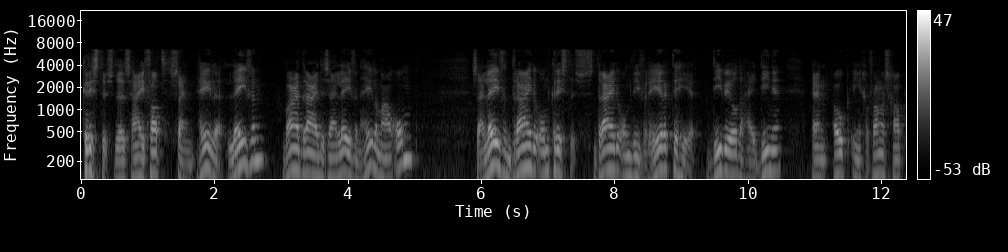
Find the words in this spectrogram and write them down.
Christus. Dus hij vat zijn hele leven. Waar draaide zijn leven helemaal om? Zijn leven draaide om Christus. Draaide om die verheerlijkte Heer. Die wilde hij dienen. En ook in gevangenschap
